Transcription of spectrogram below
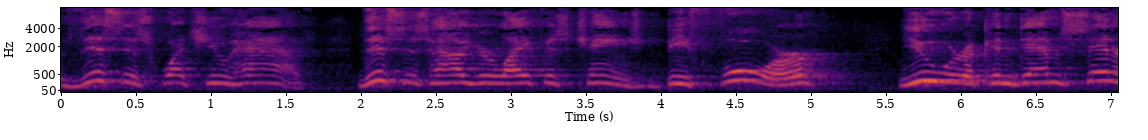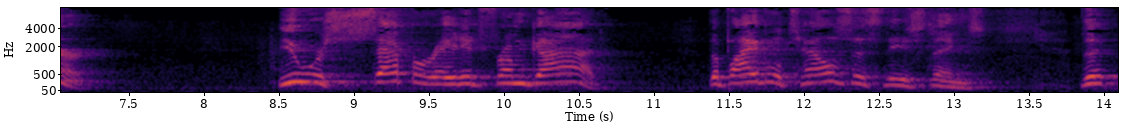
this is what you have. This is how your life has changed. Before, you were a condemned sinner. You were separated from God. The Bible tells us these things. The,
